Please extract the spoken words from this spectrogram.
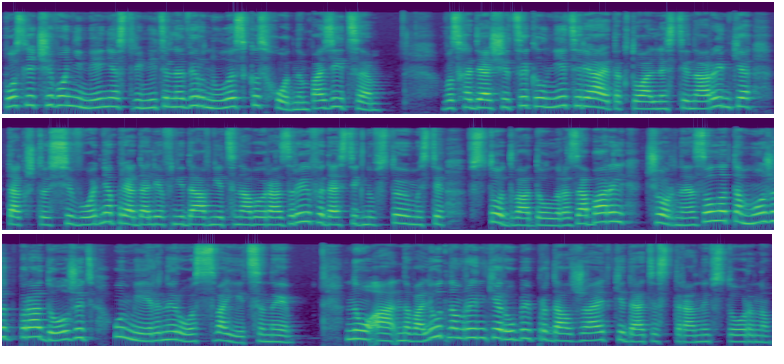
после чего не менее стремительно вернулась к исходным позициям. Восходящий цикл не теряет актуальности на рынке, так что сегодня, преодолев недавний ценовой разрыв и достигнув стоимости в 102 доллара за баррель, черное золото может продолжить умеренный рост своей цены. Ну а на валютном рынке рубль продолжает кидать из стороны в сторону.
